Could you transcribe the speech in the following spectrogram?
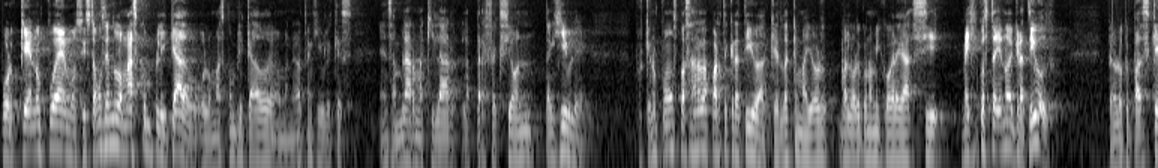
¿Por qué no podemos? Si estamos haciendo lo más complicado o lo más complicado de manera tangible, que es ensamblar, maquilar, la perfección tangible, ¿por qué no podemos pasar a la parte creativa, que es la que mayor valor económico agrega? Si México está lleno de creativos, pero lo que pasa es que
